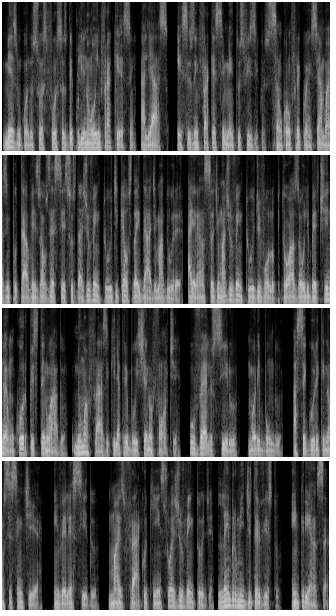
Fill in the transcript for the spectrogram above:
mesmo quando suas forças declinam ou enfraquecem. Aliás, esses enfraquecimentos físicos são com frequência mais imputáveis aos excessos da juventude que aos da idade madura. A herança de uma juventude voluptuosa ou libertina é um corpo extenuado. Numa frase que lhe atribui Xenofonte, o velho Ciro, moribundo, assegura que não se sentia, envelhecido, mais fraco que em sua juventude. Lembro-me de ter visto, em criança,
